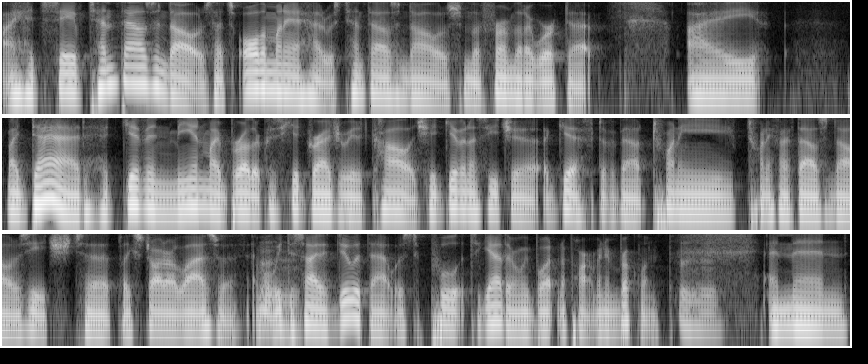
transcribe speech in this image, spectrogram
I had saved ten thousand dollars. That's all the money I had was ten thousand dollars from the firm that I worked at. I my dad had given me and my brother because he had graduated college. He had given us each a, a gift of about twenty twenty five thousand dollars each to like start our lives with. And what we mm-hmm. decided to do with that was to pool it together, and we bought an apartment in Brooklyn. Mm-hmm. And then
